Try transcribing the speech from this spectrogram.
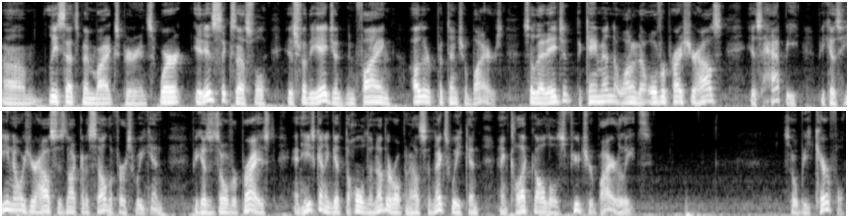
Um, at least that's been my experience. Where it is successful is for the agent in finding other potential buyers. So that agent that came in that wanted to overprice your house is happy because he knows your house is not going to sell the first weekend because it's overpriced, and he's going to get to hold another open house the next weekend and collect all those future buyer leads. So be careful.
